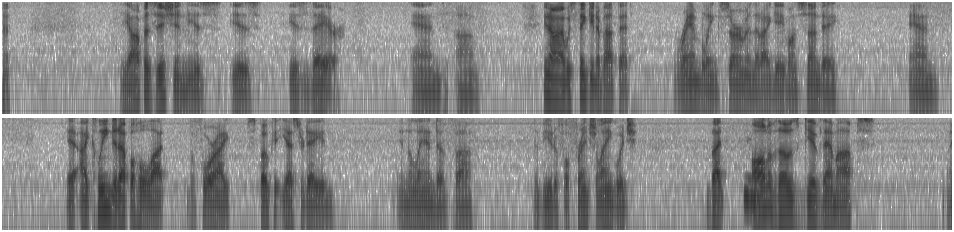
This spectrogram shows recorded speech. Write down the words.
the opposition is is is there, and um, you know I was thinking about that rambling sermon that I gave on Sunday, and it, I cleaned it up a whole lot before I spoke it yesterday in in the land of uh, the beautiful French language, but Mm-hmm. All of those give them ups. Uh,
